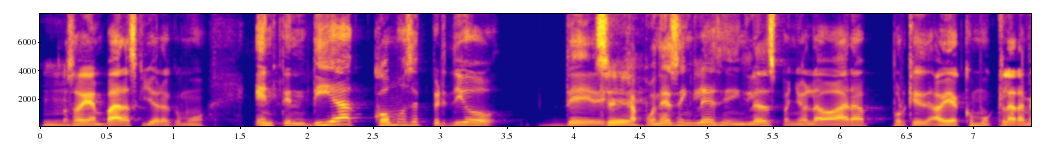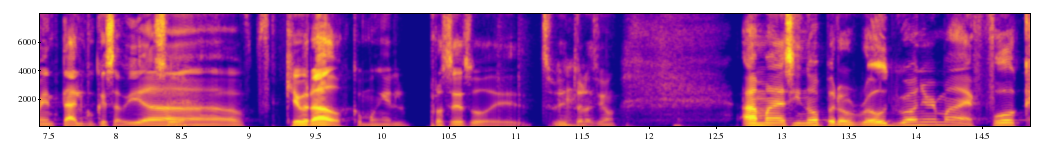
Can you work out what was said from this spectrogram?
Mm. O sea, habían varas que yo era como... Entendía cómo se perdió de Sí. japonés a inglés y de inglés a español la vara porque había como claramente algo que se había quebrado como en el proceso de subtitulación. Ah, mae, sí, no, pero Roadrunner, mae, fuck,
